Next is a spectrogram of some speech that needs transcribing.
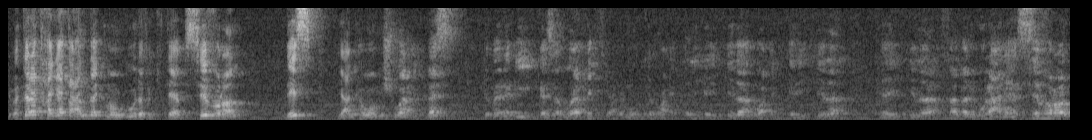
يبقى ثلاث حاجات عندك موجودة في الكتاب. several disc يعني هو مش واحد بس ده بلاقيه كذا واحد يعني ممكن واحد تاني جاي كده واحد جاي كده. جاي كده فبنقول عليها several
